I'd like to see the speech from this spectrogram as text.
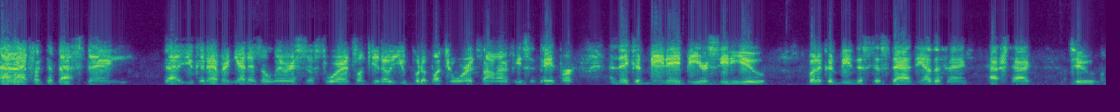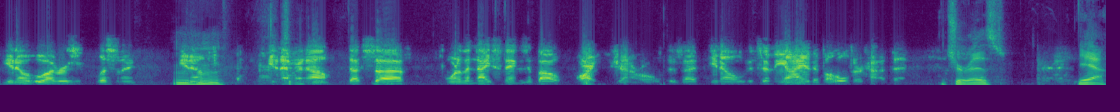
and that's like the best thing that you could ever get as a lyricist, where it's like you know you put a bunch of words down on a piece of paper, and they could mean A, B, or C to you, but it could mean this, this, that, and the other thing. Hashtag to you know whoever's listening. You know, Mhm. you never know. That's uh, one of the nice things about art in general is that you know it's in the eye of the beholder kind of thing. It sure is. Yeah,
